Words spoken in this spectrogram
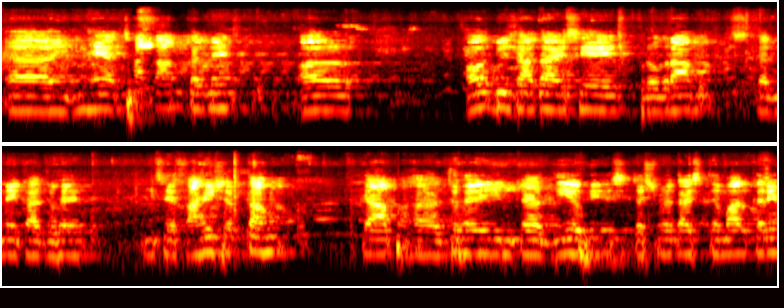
इन्हें अच्छा काम करने और और भी ज़्यादा ऐसे प्रोग्राम करने का जो है इनसे ख्वाहिश रखता हूँ कि आप अ, जो है इनका दिए हुए इस चश्मे का इस्तेमाल करें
